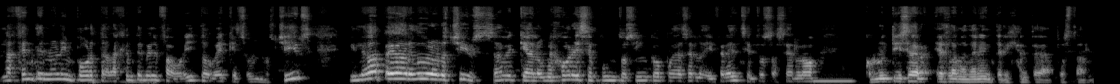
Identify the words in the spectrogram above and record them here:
la gente no le importa, la gente ve el favorito, ve que son los Chiefs y le va a pegar duro a los Chiefs. Sabe que a lo mejor ese punto 5 puede hacer la diferencia, entonces hacerlo con un teaser es la manera inteligente de apostarlo.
